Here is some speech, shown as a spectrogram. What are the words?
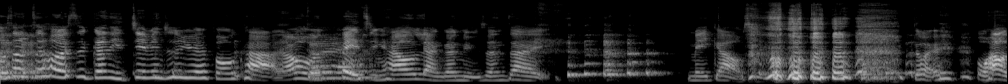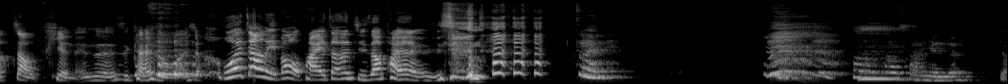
我上最后一次跟你见面就是约波卡，然后我们背景还有两个女生在 make out。对我还有照片呢，真的是开什么玩笑？我会叫你帮我拍照，但其实要拍那两个女生。对，超傻眼的。对，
